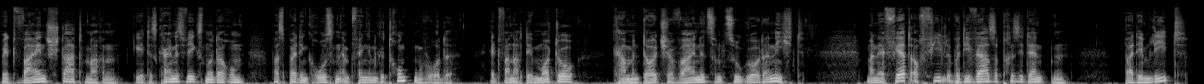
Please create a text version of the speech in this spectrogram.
Mit Wein Staat machen geht es keineswegs nur darum, was bei den großen Empfängen getrunken wurde, etwa nach dem Motto kamen deutsche Weine zum Zuge oder nicht. Man erfährt auch viel über diverse Präsidenten. Bei dem Lied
